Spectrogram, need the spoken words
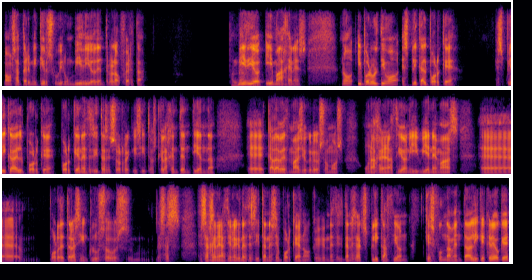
vamos a permitir subir un vídeo dentro de la oferta. Vídeo e imágenes. ¿no? Y por último, explica el por qué. Explica el por qué, por qué necesitas esos requisitos, que la gente entienda. Eh, cada vez más yo creo que somos una generación y viene más eh, por detrás incluso pues, esas, esas generaciones que necesitan ese porqué, ¿no? que necesitan esa explicación que es fundamental y que creo que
